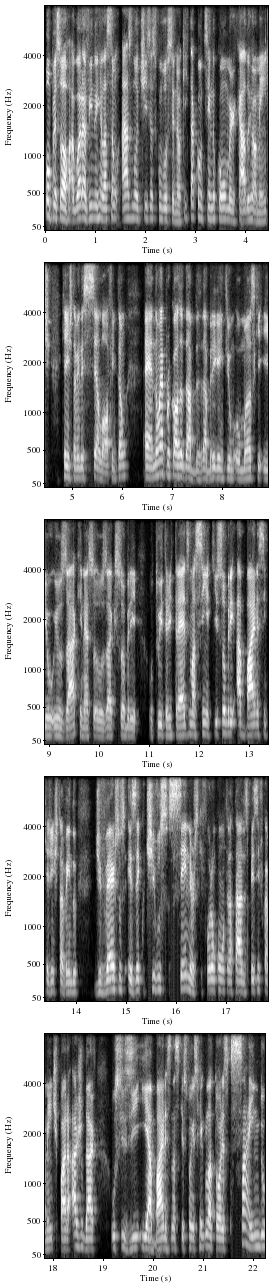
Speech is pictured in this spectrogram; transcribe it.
Bom, pessoal, agora vindo em relação às notícias com você, né? O que está acontecendo com o mercado realmente que a gente está vendo esse sell-off? Então, é, não é por causa da, da briga entre o, o Musk e o, e o né? O Zach sobre o Twitter e threads, mas sim aqui sobre a Binance, que a gente está vendo diversos executivos sêniores que foram contratados especificamente para ajudar o CZ e a Binance nas questões regulatórias saindo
